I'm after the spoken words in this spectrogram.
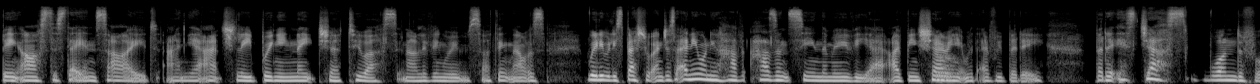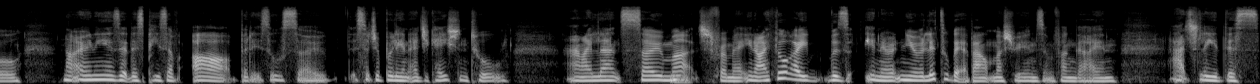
being asked to stay inside and yet actually bringing nature to us in our living rooms. So I think that was really, really special. And just anyone who have, hasn't seen the movie yet, I've been sharing it with everybody but it is just wonderful. Not only is it this piece of art, but it's also such a brilliant education tool. And I learned so hmm. much from it. You know, I thought I was, you know, knew a little bit about mushrooms and fungi, and actually this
